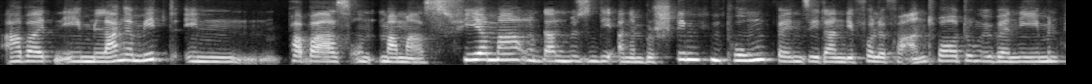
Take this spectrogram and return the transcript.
arbeiten eben lange mit in Papas und Mamas Firma. Und dann müssen die an einem bestimmten Punkt, wenn sie dann die volle Verantwortung übernehmen,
